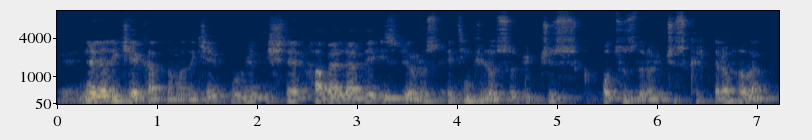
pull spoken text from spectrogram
Ee, neler ikiye katlamadı ki? Bugün işte haberlerde izliyoruz. Etin kilosu 330 lira, 340 lira falan.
